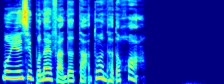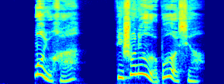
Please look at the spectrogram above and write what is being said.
莫云熙不耐烦的打断他的话：“莫雨涵，你说你恶不恶心啊？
